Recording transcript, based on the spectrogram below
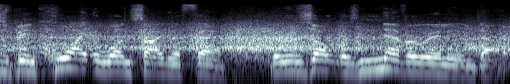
has been quite a one-sided affair. The result was never really in doubt.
